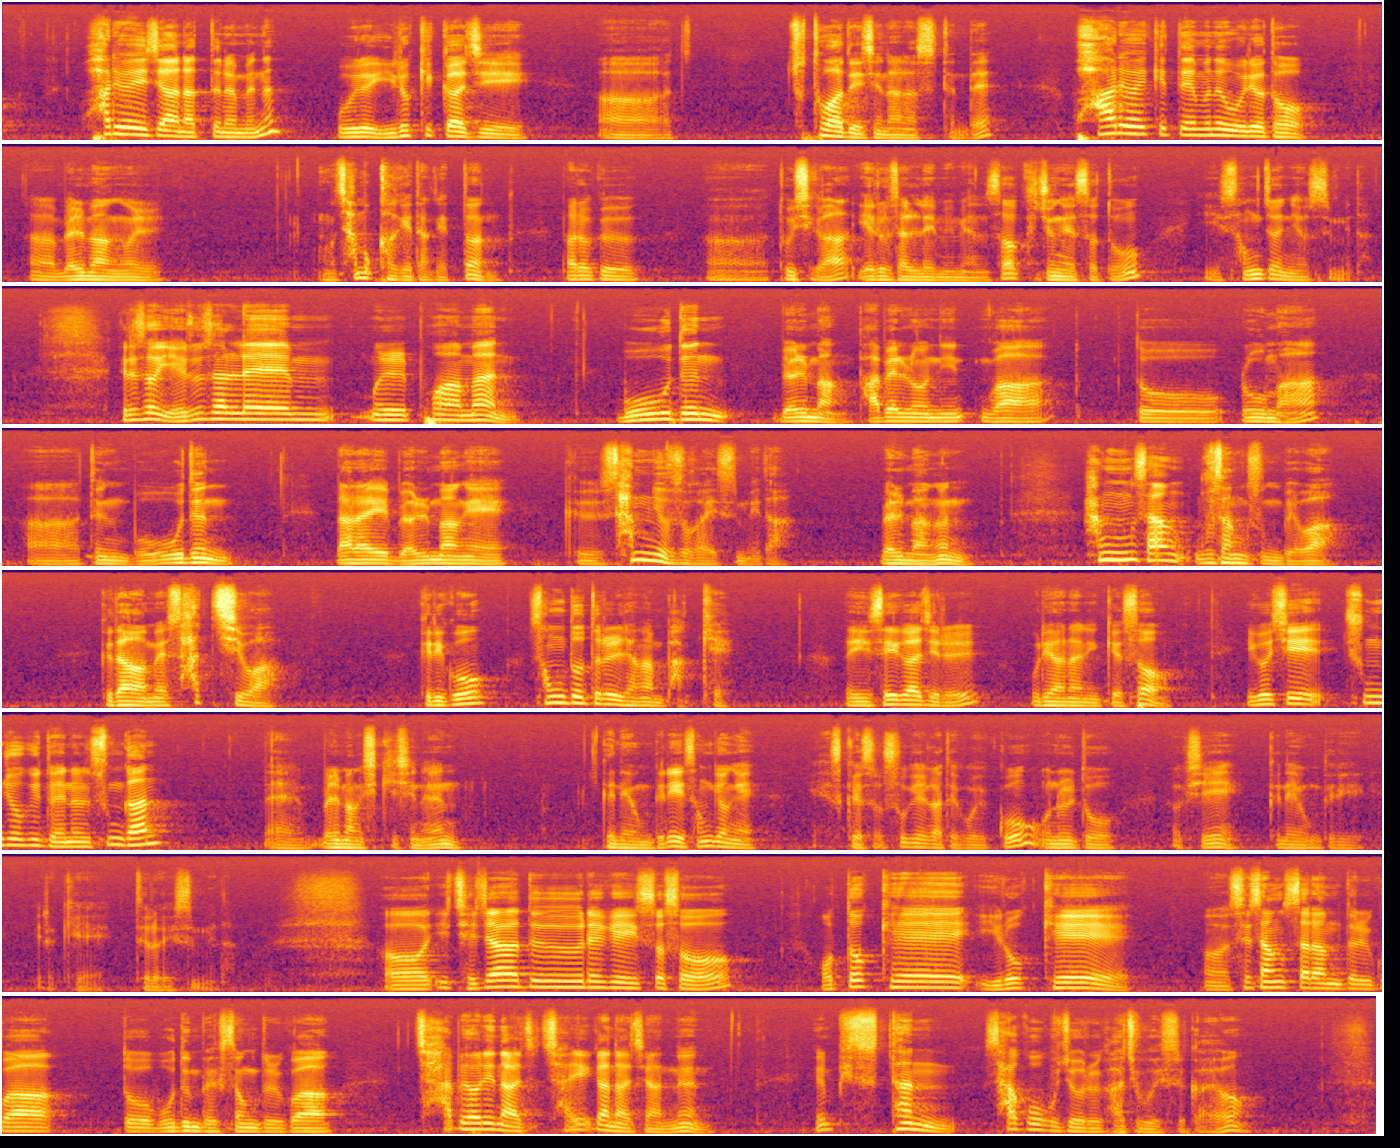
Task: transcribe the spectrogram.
화려하지 않았더라면은 오히려 이렇게까지 어, 초토화되진 않았을 텐데 화려했기 때문에 오히려 더 어, 멸망을 참혹하게 당했던 바로 그 어, 도시가 예루살렘이면서 그 중에서도 이 성전이었습니다. 그래서 예루살렘을 포함한 모든 멸망, 바벨론과 또 로마 아, 등 모든 나라의 멸망의 그 3요소가 있습니다. 멸망은 항상 우상숭배와 그 다음에 사치와 그리고 성도들을 향한 박해 네, 이세 가지를 우리 하나님께서 이것이 충족이 되는 순간 네, 멸망시키시는 그 내용들이 성경에 계속해서 소개가 되고 있고 오늘도 역시 그 내용들이 이렇게 들어 있습니다. 어, 이 제자들에게 있어서 어떻게 이렇게 어, 세상 사람들과 또 모든 백성들과 차별이 나지, 차이가 나지 않는 비슷한 사고 구조를 가지고 있을까요?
